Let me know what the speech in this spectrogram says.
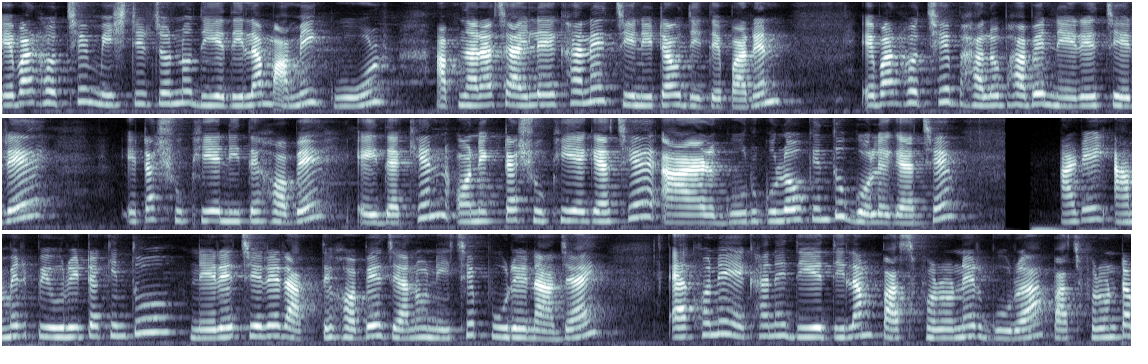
এবার হচ্ছে মিষ্টির জন্য দিয়ে দিলাম আমি গুড়। আপনারা চাইলে এখানে চিনিটাও দিতে পারেন। এবার হচ্ছে ভালোভাবে নেড়ে চেড়ে এটা শুকিয়ে নিতে হবে। এই দেখেন অনেকটা শুকিয়ে গেছে আর গুড়গুলোও কিন্তু গলে গেছে। আর এই আমের পিউরিটা কিন্তু নেড়ে চেড়ে রাখতে হবে যেন নিচে পুড়ে না যায়। এখনই এখানে দিয়ে দিলাম পাঁচফোড়নের গুঁড়া। পাঁচফোড়নটা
